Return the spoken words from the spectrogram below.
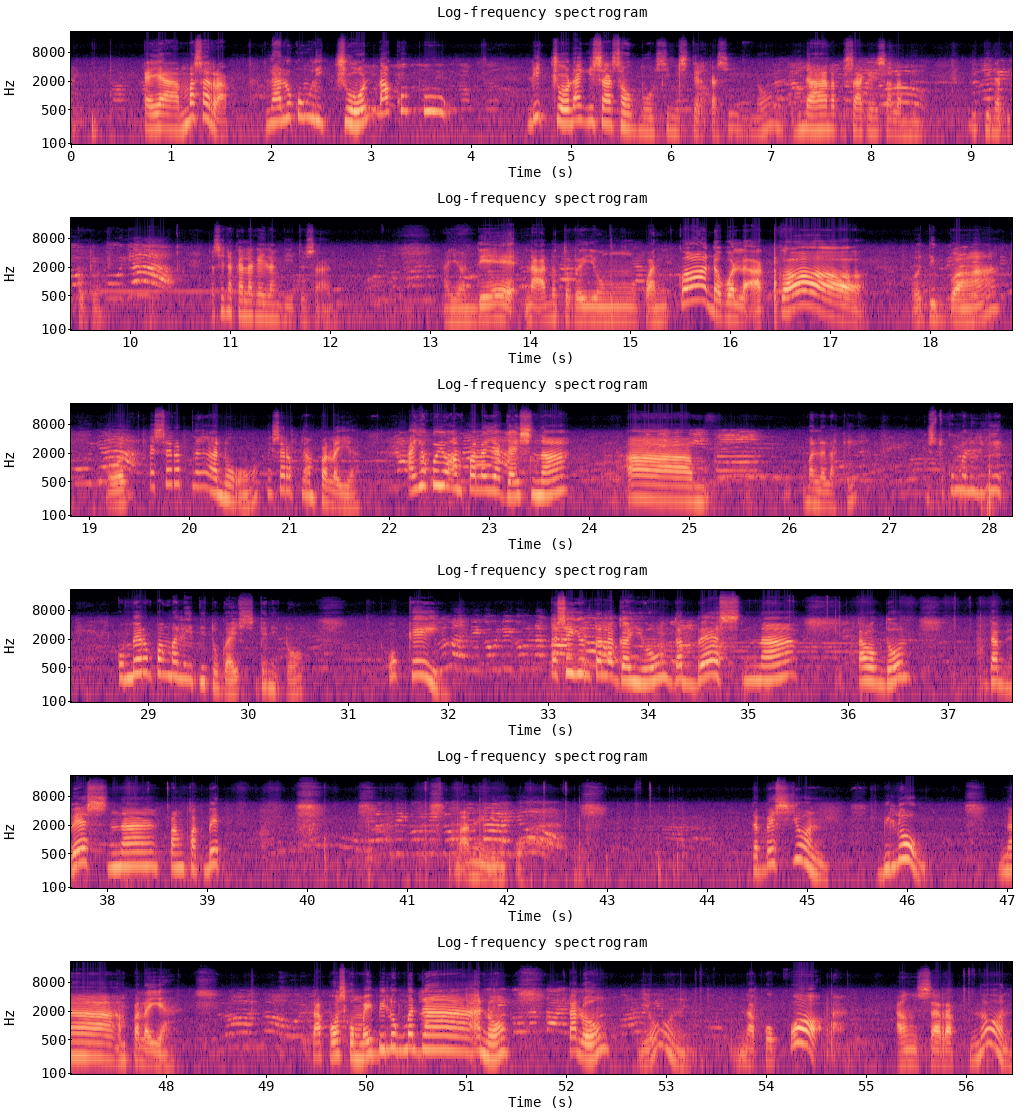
Kaya masarap. Lalo kung lechon, naku po. Lechon ang isasahog mo si Mister kasi, no? Hinahanap sa akin yung salamin. Itinabi ko doon. Kasi nakalagay lang dito saan. Ayun, di. Naano tuloy yung kwan ko. Nawala ako. O, di ba? O, ang sarap ng ano, oh. Ang sarap ng ampalaya. Ayoko yung ampalaya, guys, na um, malalaki. Gusto ko maliliit. Kung meron pang maliit nito, guys, ganito, okay. Kasi yun talaga yung the best na, tawag doon, the best na pangpakbet. Maano yung ino ko? The best yun. Bilog na ampalaya. Tapos, kung may bilog man na, ano, talong, yun. Naku po. Ang sarap nun.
